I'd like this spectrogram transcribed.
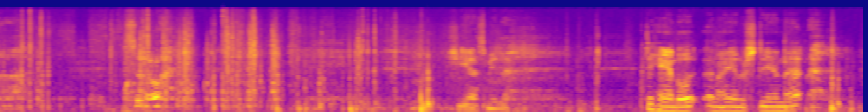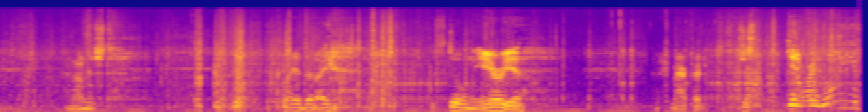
Uh, so she asked me to to handle it, and I understand that. And I'm just glad that I was still in the area. Matter of fact, just getting ready to leave.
